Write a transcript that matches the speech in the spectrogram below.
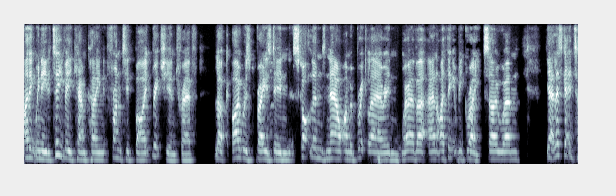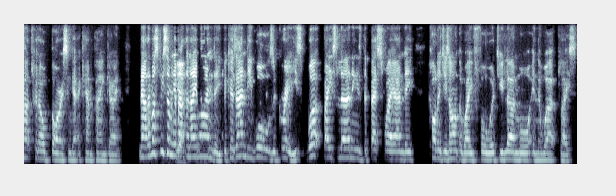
I think we need a TV campaign fronted by Richie and Trev. Look, I was raised in Scotland. Now I'm a bricklayer in wherever, and I think it'd be great. So, um, yeah, let's get in touch with old Boris and get a campaign going. Now, there must be something about yeah. the name Andy because Andy Walls agrees work based learning is the best way, Andy colleges aren't the way forward. You learn more in the workplace.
